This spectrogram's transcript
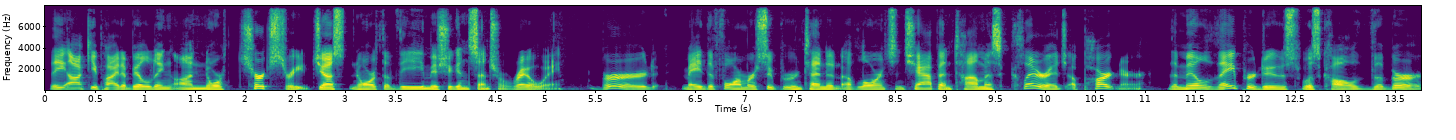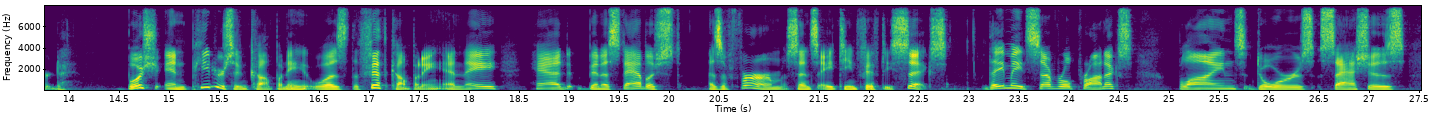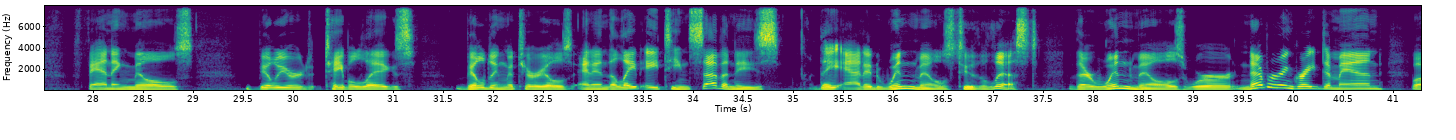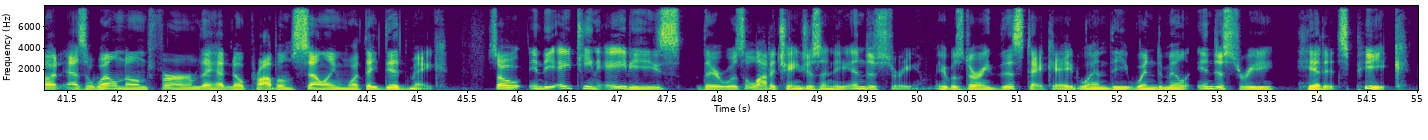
They occupied a building on North Church Street, just north of the Michigan Central Railway. Bird made the former superintendent of Lawrence and Chapin, Thomas Claridge, a partner. The mill they produced was called the Bird. Bush and Peterson Company was the fifth company, and they had been established as a firm since 1856. They made several products blinds, doors, sashes, fanning mills, billiard table legs, building materials, and in the late 1870s, they added windmills to the list. Their windmills were never in great demand, but as a well known firm, they had no problem selling what they did make. So in the 1880s, there was a lot of changes in the industry. It was during this decade when the windmill industry hit its peak.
